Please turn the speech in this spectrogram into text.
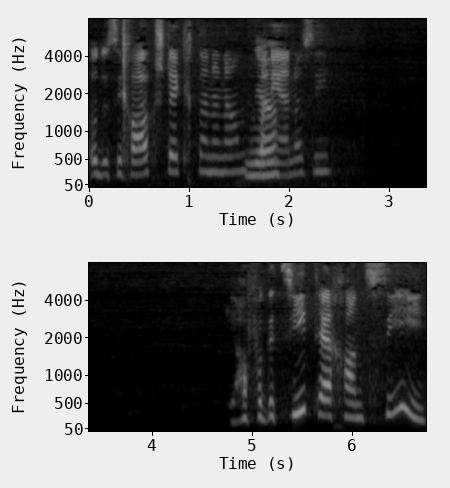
Oder sich angesteckt aneinander, Ja. kann ja auch noch sein. Ja, von der Zeit her kann es sein.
